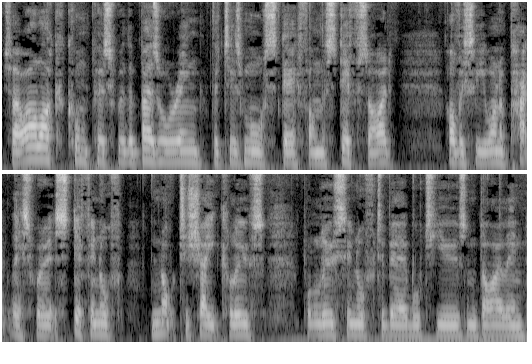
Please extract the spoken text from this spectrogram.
So I like a compass with a bezel ring that is more stiff on the stiff side. Obviously you want to pack this where it's stiff enough not to shake loose, but loose enough to be able to use and dial in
